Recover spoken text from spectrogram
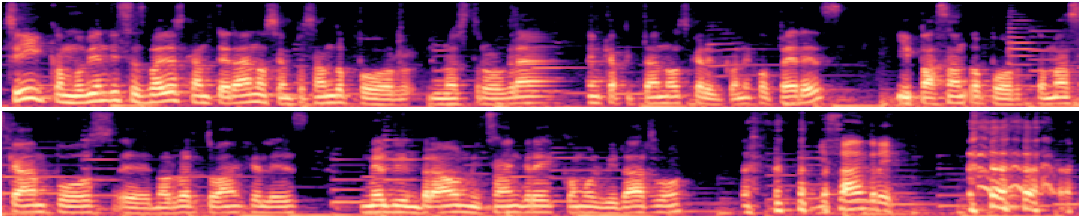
Sí, como bien dices, varios canteranos, empezando por nuestro gran capitán Oscar el Conejo Pérez y pasando por Tomás Campos, eh, Norberto Ángeles, Melvin Brown, mi sangre, cómo olvidarlo. Mi sangre.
